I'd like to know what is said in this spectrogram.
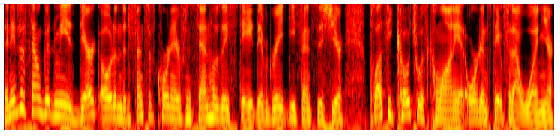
The names that sound good to me is Derrick Odum, the defensive coordinator from San Jose State. They have a great defense this year. Plus, he coached with Kalani at Oregon State for that one year.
